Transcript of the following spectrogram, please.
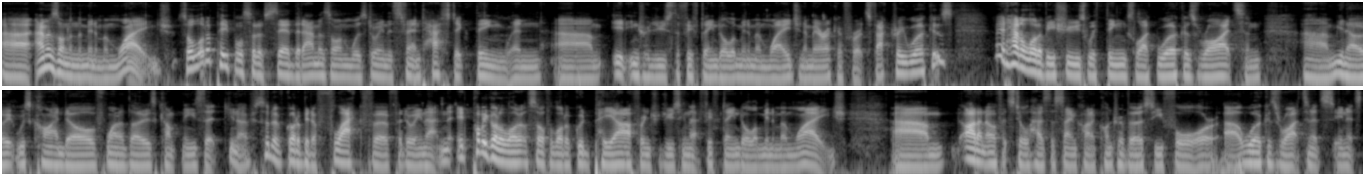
uh, Amazon and the minimum wage. So a lot of people sort of said that Amazon was doing this fantastic thing when um, it introduced the $15 minimum wage in America for its factory workers. It had a lot of issues with things like workers' rights, and um, you know, it was kind of one of those companies that you know sort of got a bit of flack for, for doing that, and it probably got a lot of itself a lot of good PR for introducing that $15 minimum wage. Um, I don't know if it still has the same kind of controversy for uh, workers' rights in its in its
